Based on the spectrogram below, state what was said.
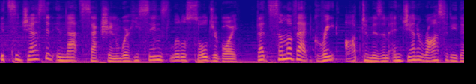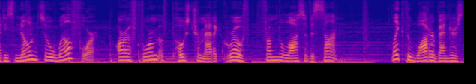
it's suggested in that section where he sings Little Soldier Boy that some of that great optimism and generosity that he's known so well for are a form of post-traumatic growth from the loss of his son. Like the waterbenders,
